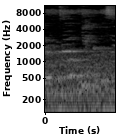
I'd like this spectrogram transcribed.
Yeah.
